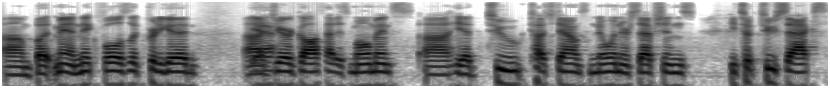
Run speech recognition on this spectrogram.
Um, but man, Nick Foles looked pretty good. Uh, yeah. Jared Goff had his moments. Uh, he had two touchdowns, no interceptions. He took two sacks.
